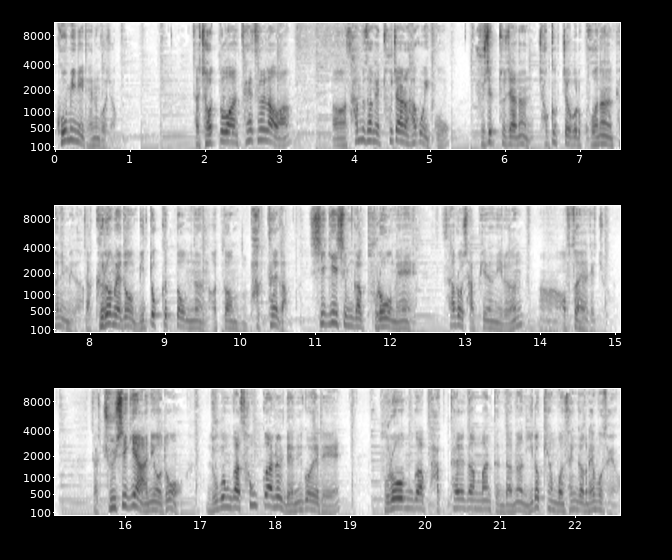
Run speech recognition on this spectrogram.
고민이 되는 거죠. 자, 저 또한 테슬라와 어, 삼성에 투자를 하고 있고 주식 투자는 적극적으로 권하는 편입니다. 자, 그럼에도 밑도 끝도 없는 어떤 박탈감, 시기심과 부러움에 사로잡히는 일은 어, 없어야겠죠. 자, 주식이 아니어도 누군가 성과를 낸 거에 대해 부러움과 박탈감만 든다면 이렇게 한번 생각을 해보세요.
